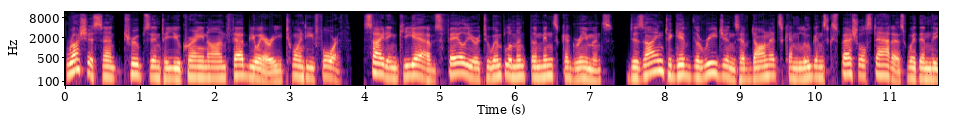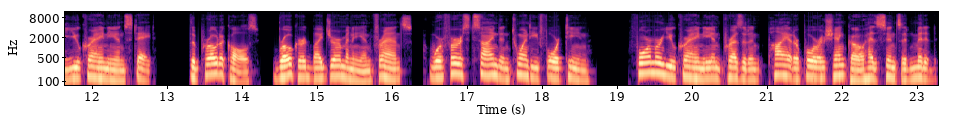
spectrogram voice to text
Russia sent troops into Ukraine on February 24, citing Kiev's failure to implement the Minsk agreements designed to give the regions of Donetsk and Lugansk special status within the Ukrainian state. The protocols, brokered by Germany and France, were first signed in 2014 Former Ukrainian President Pyotr Poroshenko has since admitted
